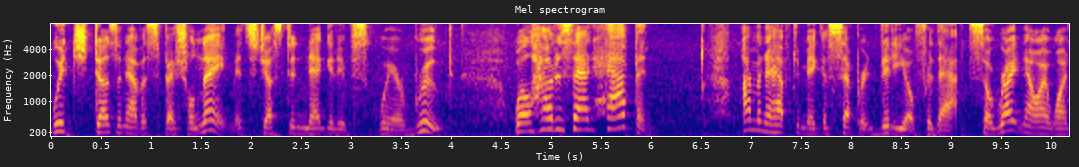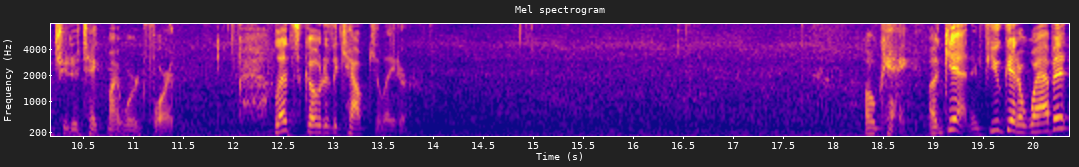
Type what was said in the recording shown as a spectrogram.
which doesn't have a special name. It's just a negative square root. Well, how does that happen? I'm going to have to make a separate video for that. So right now I want you to take my word for it. Let's go to the calculator. Okay, again, if you get a wabbit,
